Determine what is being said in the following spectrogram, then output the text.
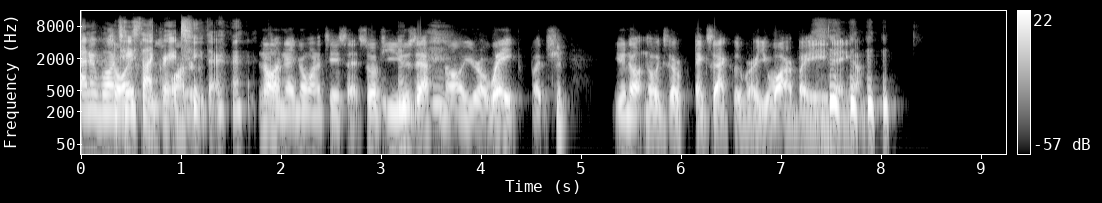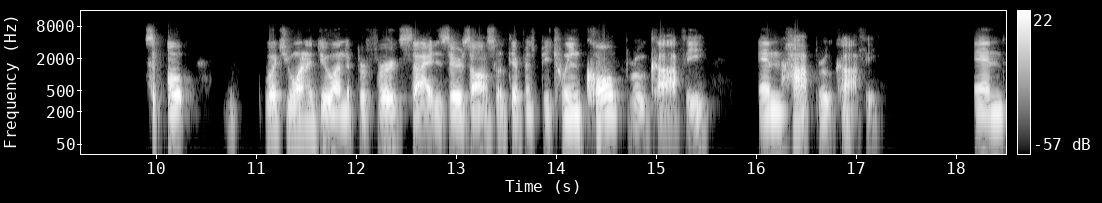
And it won't So taste that great water. either. No, and I don't want to taste that. So if you use ethanol, you're awake, but you, don't know exa- exactly where you are by 8 a.m. so what you want to do on the preferred side is there's also a difference between cold brew coffee and hot brew coffee. And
